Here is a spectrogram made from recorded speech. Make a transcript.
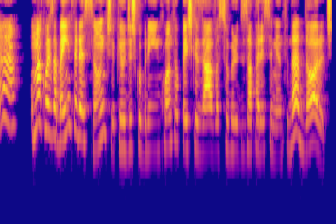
É. Uma coisa bem interessante que eu descobri enquanto eu pesquisava sobre o desaparecimento da Dorothy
